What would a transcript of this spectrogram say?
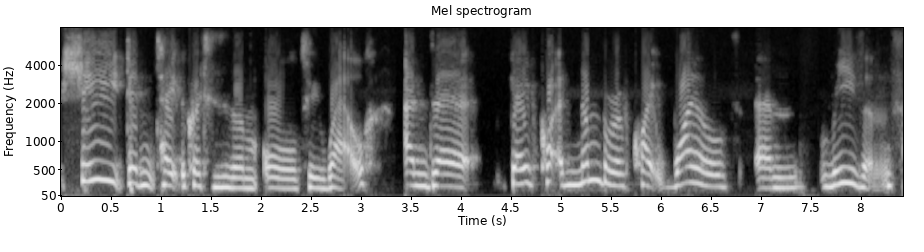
she didn't take the criticism all too well and uh, gave quite a number of quite wild um, reasons.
